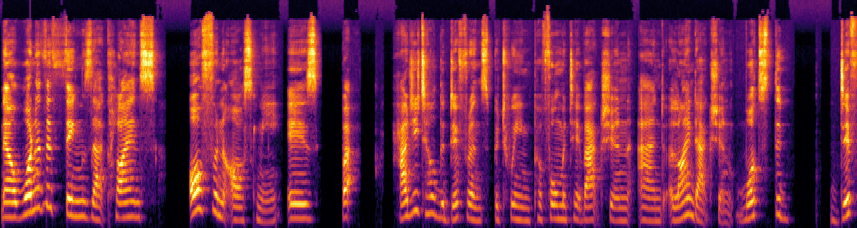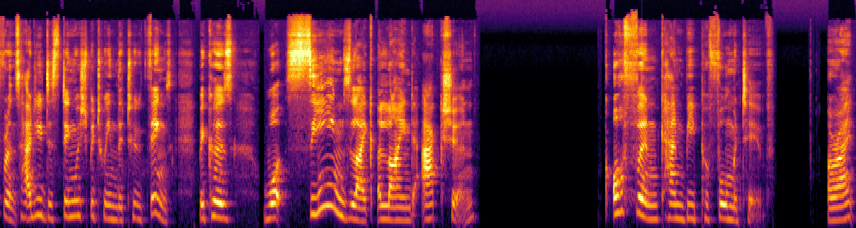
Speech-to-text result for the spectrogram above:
Now, one of the things that clients often ask me is how do you tell the difference between performative action and aligned action? What's the difference? How do you distinguish between the two things? Because what seems like aligned action often can be performative. All right?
